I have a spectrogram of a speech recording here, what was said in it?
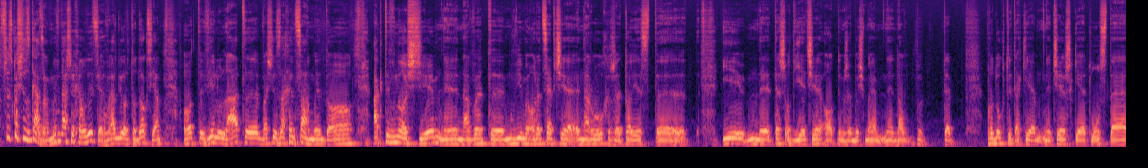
wszystko się zgadza. My w naszych audycjach w Radiu Ortodoksja od wielu lat właśnie zachęcamy do aktywności. Nawet mówimy o recepcie na ruch, że to jest i też o diecie, o tym, żebyśmy no, te produkty takie ciężkie, tłuste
